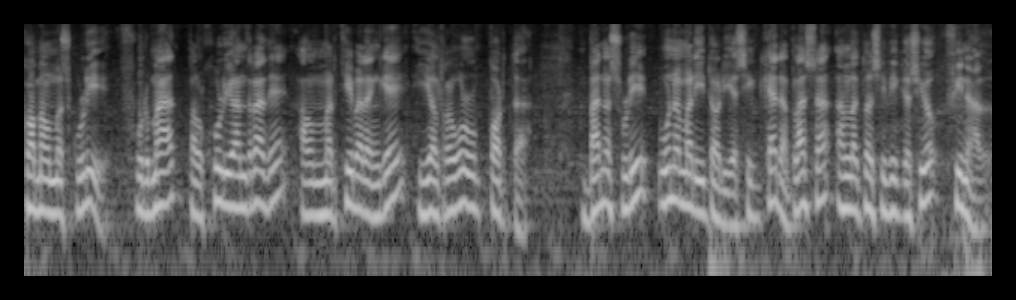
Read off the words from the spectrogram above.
com el masculí, format pel Julio Andrade, el Martí Berenguer i el Raül Porta. Van assolir una meritòria cinquena plaça en la classificació final.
